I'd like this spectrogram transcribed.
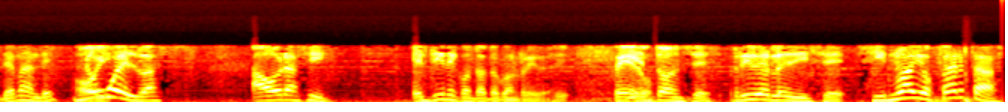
Demande. no Hoy- vuelvas. Ahora sí. Él tiene contrato con River. pero- Y entonces, River le dice, si no hay ofertas,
